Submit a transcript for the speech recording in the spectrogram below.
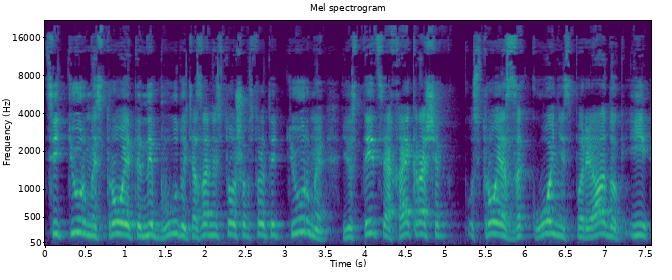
ці тюрми строїти не будуть. А замість того, щоб строїти тюрми, юстиція хай краще строє законність, порядок і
